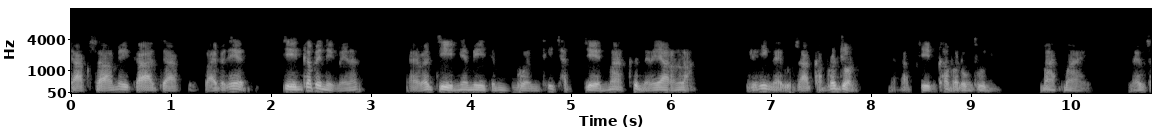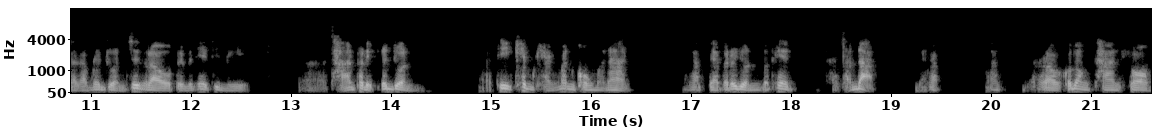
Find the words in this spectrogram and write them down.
จากสหรัฐอเมริกาจากหลายประเทศ จีนก็เป็นหนึ่งในนั้นแต่ว่าจีนเนี่ยมีจำนวนที่ชัดเจนมากขึ้นในระยะหลังๆโดยยิ่ในอุตสาหกรรมรถยนต์นะครับ จีนเข้ามาลงทุนมากมาย ในอุตสาหกรรมรถยนต์ซึ่งเราเป็นประเทศที่มีฐานผลิตรถยนต์ที่เข้มแข็งมั่นคงมานานนะครับ แต่เป็นรถยนต์ประเภทสันดาปนะครับ เราก็ต้องทานฟอร์ม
